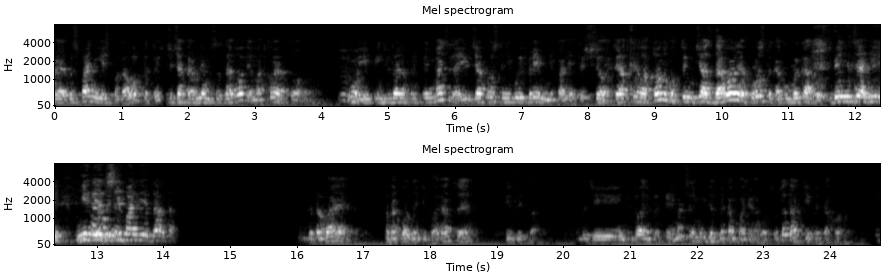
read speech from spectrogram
первое, в Испании есть поголовка, то есть если у тебя проблемы со здоровьем, открой автоному. Ну, и индивидуального предпринимателя, и у тебя просто не будет времени болеть. То есть все, ты открыл автоному, ты, у тебя здоровье просто как у быка. То есть тебе нельзя ни, ни это не болеть. Да, да. Годовая подоходная декларация физлица. Быть и индивидуальным предпринимателем, и где-то на компанию работать. Вот это активный доход.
